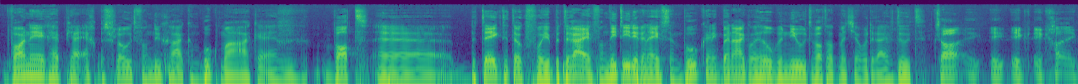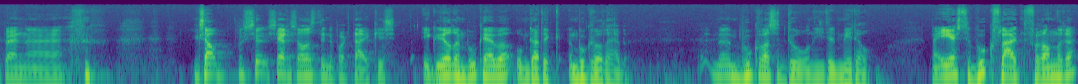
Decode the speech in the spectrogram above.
wanneer heb jij echt besloten van nu ga ik een boek maken? En wat uh, betekent het ook voor je bedrijf? Want niet iedereen heeft een boek. En ik ben eigenlijk wel heel benieuwd wat dat met jouw bedrijf doet. Ik, zal, ik, ik, ik, ga, ik ben... Uh, ik zou zeggen zoals het in de praktijk is. Ik wilde een boek hebben omdat ik een boek wilde hebben. Een boek was het doel, niet het middel. Mijn eerste boek, Fluit Veranderen,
